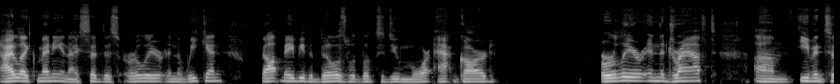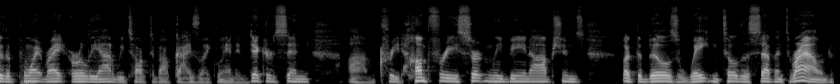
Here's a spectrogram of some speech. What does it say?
i like many and i said this earlier in the weekend thought maybe the bills would look to do more at guard earlier in the draft um, even to the point right early on we talked about guys like landon dickerson um, creed humphrey certainly being options but the bills wait until the seventh round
